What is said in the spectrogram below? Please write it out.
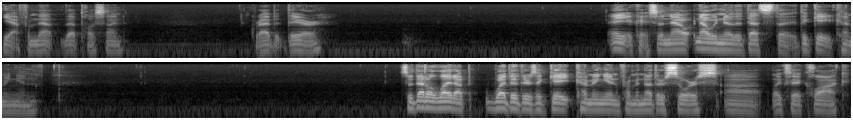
yeah from that that plus sign. Grab it there. And, okay, so now now we know that that's the the gate coming in. So that'll light up whether there's a gate coming in from another source, uh, like say a clock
